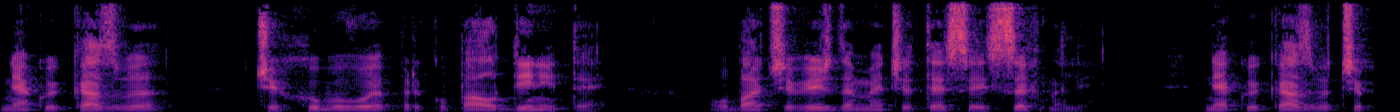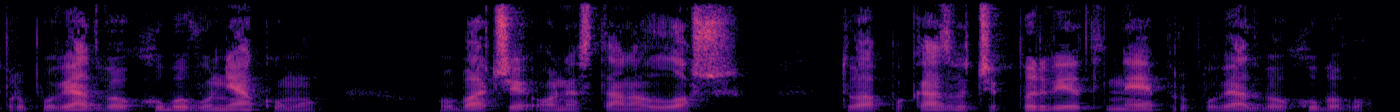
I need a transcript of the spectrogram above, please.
Някой казва, че хубаво е прекопал дините, обаче виждаме, че те са изсъхнали. Някой казва, че проповядвал хубаво някому, обаче он е станал лош. Това показва, че първият не е проповядвал хубаво.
